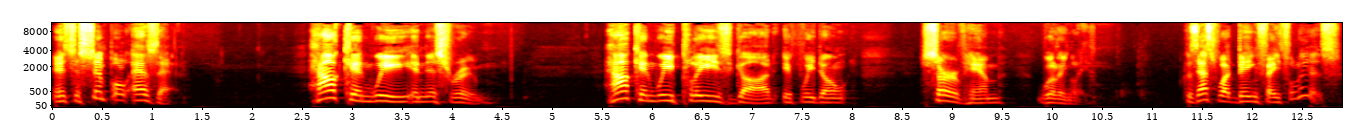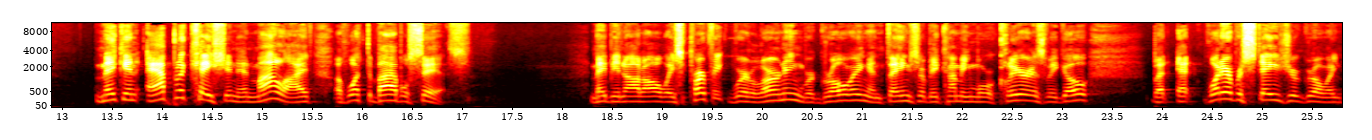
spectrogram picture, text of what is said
And it's as simple as that. How can we in this room, how can we please God if we don't serve him willingly? Because that's what being faithful is. Making application in my life of what the Bible says. Maybe not always perfect. We're learning, we're growing, and things are becoming more clear as we go. But at whatever stage you're growing,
